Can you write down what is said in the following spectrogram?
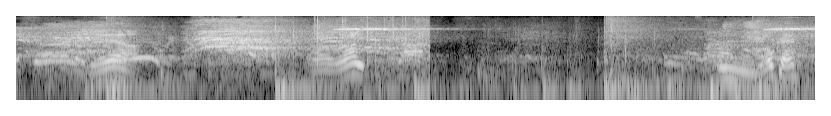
Yeah. All right. Ooh, okay.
